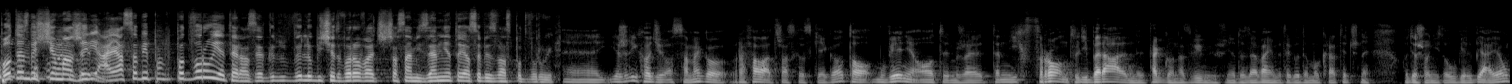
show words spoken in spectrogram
Potem byście marzyli, a ja sobie po- podworuję teraz. Jak wy lubicie dworować czasami ze mnie, to ja sobie z was podworuję. E, Jeżeli chodzi o samego Rafała Trzaskowskiego, to mówienie o tym, że ten ich front liberalny, tak go nazwijmy, już nie dodawajmy tego demokratyczny, chociaż oni to uwielbiają,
